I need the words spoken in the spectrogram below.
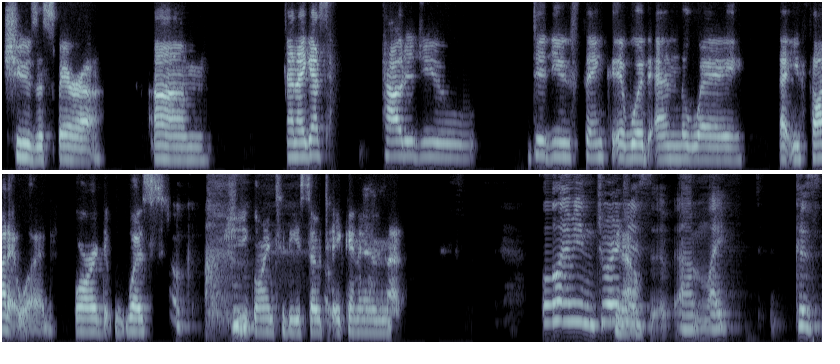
choose Aspera. Um, and I guess, how did you did you think it would end the way that you thought it would, or was Okay. she going to be so taken in that? Well, I mean, George know? is um, like, because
